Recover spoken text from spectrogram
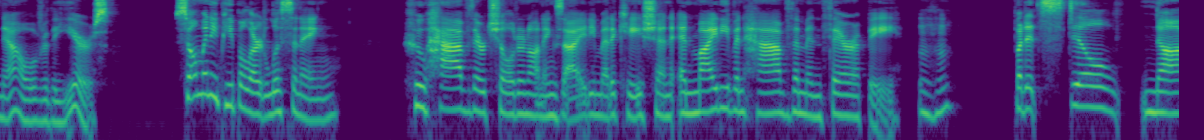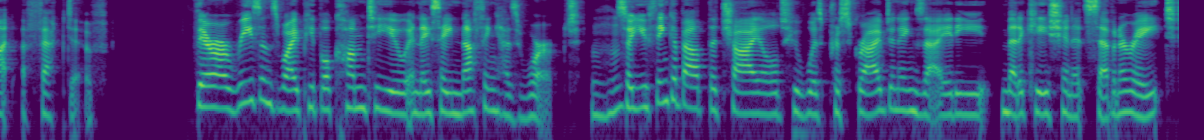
now, over the years. So many people are listening who have their children on anxiety medication and might even have them in therapy, mm-hmm. but it's still not effective. There are reasons why people come to you and they say nothing has worked. Mm-hmm. So you think about the child who was prescribed an anxiety medication at seven or 8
